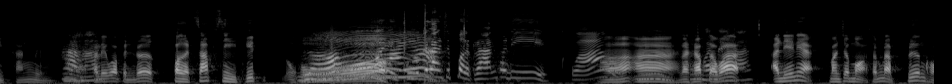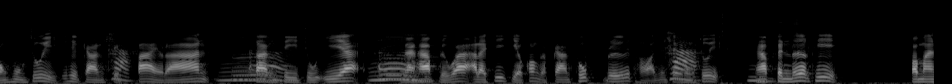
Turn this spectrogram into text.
มีครั้งหนึ่งค่ะเขาเรียกว่าเป็นเลิกษ์เปิดทรัพย์สี่ทิศ โอ้โหเหรอโอ้ยหนูกำลังจะเปิดร้านพอดี ว้าว อ่าอ่านะครับวันไหนแต่ว่าคะอันนี้เนี่ยมันจะเหมาะสำหรับเรื่องของห่วงจุ้ยก็คือการติดค่ะ ป้ายร้านอืมตั้งตีจูเอียะอืม นะครับหรือว่าอะไรที่เกี่ยวข้องกับการทุบหรือถอนในเชิงค่ะห่วงจุ้ยนะครับเป็นเลิกษ์ที่ประมาณ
